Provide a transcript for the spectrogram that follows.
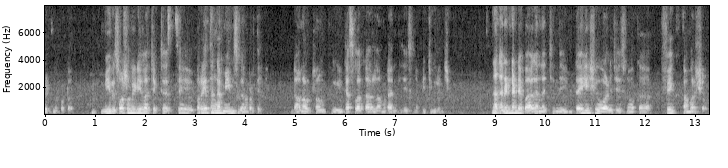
పెట్టిన ఫోటో. మీరు సోషల్ మీడియాలో చెక్ చేస్తే విపరీతంగా మీమ్స్ కనపడతాయి. డొనాల్డ్ ట్రంప్ ఈ టెస్లా కార్లు అమ్మటానికి చేసిన పిచ్చి గురించి. నాకు అన్నిటికంటే బాగా నచ్చింది డైలీ షో వాళ్ళు చేసిన ఒక fake commercial.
